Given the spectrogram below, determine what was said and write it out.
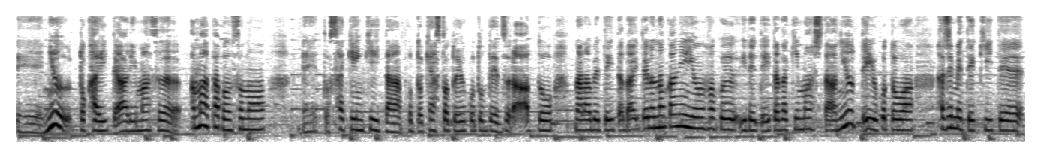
えー、ニューと書いてあります。あまあ多分そのえーと、最近聞いたポッドキャストということでずらーっと並べていただいてる中に4泊入れていただきました。ニューっていうことは初めて聞いて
